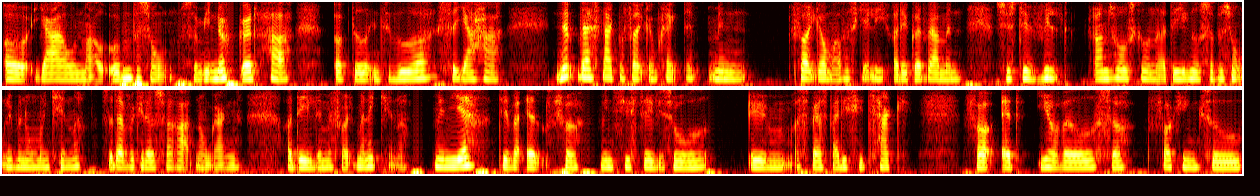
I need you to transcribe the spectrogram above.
Og jeg er jo en meget åben person, som I nok godt har opdaget indtil videre, så jeg har nemt ved at snakke med folk omkring det, men folk er jo meget forskellige, og det kan godt være, at man synes, det er vildt grænseoverskridende at dele noget så personligt med nogen, man kender. Så derfor kan det også være rart nogle gange at dele det med folk, man ikke kender. Men ja, det var alt for min sidste episode. Øhm, og så vil jeg også bare lige sige tak for, at I har været så fucking søde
